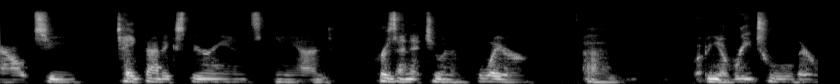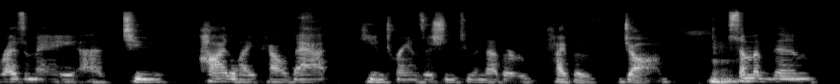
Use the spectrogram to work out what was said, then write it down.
how to take that experience and present it to an employer, um, you know, retool their resume uh, to highlight how that can transition to another type of job. Mm-hmm. Some of them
